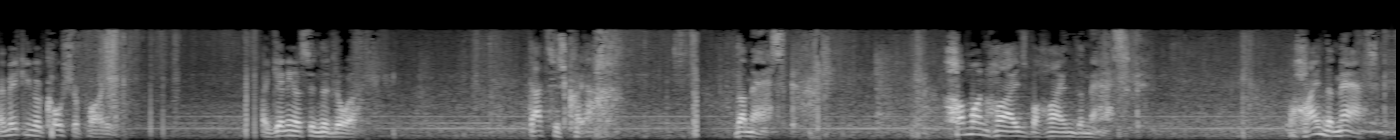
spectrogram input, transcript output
By making a kosher party. By getting us in the door. That's his koyach. The mask. Haman hides behind the mask. Behind the mask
